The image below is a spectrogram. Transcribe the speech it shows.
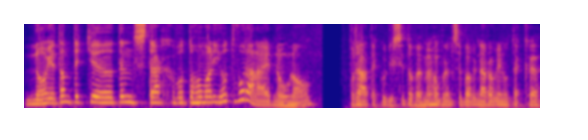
No, je tam teď eh, ten strach od toho malého tvora najednou, no pořád, jako když si to vezmeme a budeme se bavit na rovinu, tak uh,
